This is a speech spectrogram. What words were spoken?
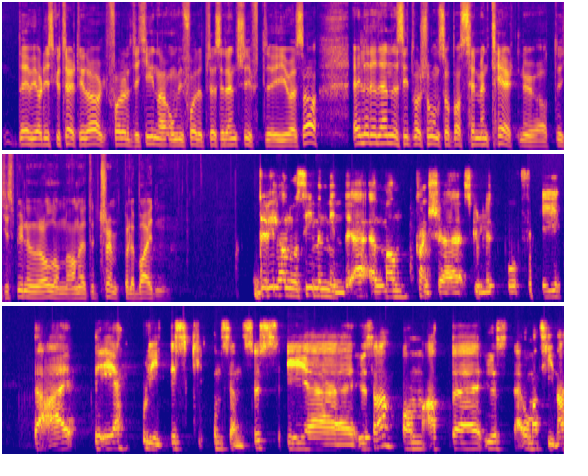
det vi har diskutert i dag, forholdet til Kina, om vi får et presidentskifte i USA? Eller er denne situasjonen såpass sementert nå at det ikke spiller noen rolle om han heter Trump eller Biden? Det vil ha noe å si, men mindre enn man kanskje skulle tro. Fordi det er, det er, politisk konsensus i uh, USA om at, uh, eh, USA om at, Kina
